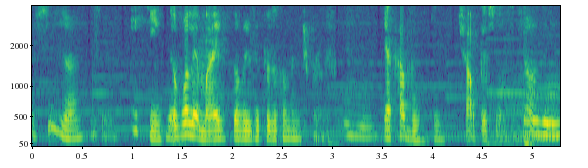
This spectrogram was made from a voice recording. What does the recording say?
acho que já. sei. Enfim, eu vou ler mais, talvez depois eu comente mais. Uhum. E acabou. Tchau, pessoal. Tchauzinho.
